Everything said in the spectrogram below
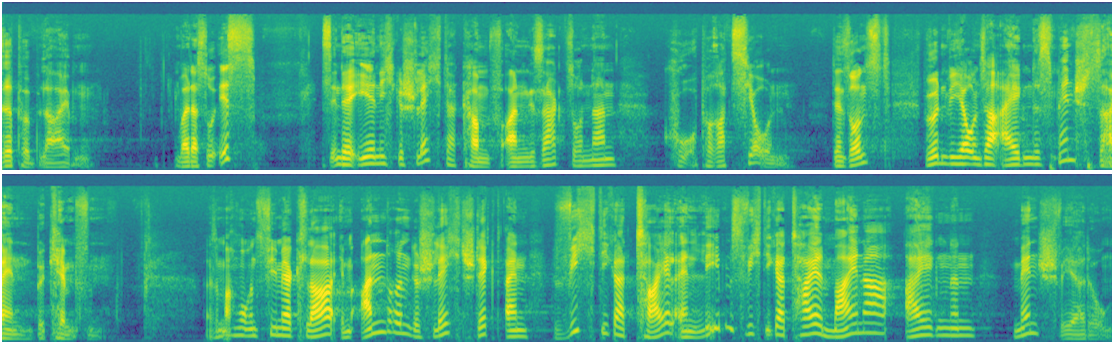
Rippe bleiben. Weil das so ist, ist in der Ehe nicht Geschlechterkampf angesagt, sondern Kooperation. Denn sonst würden wir ja unser eigenes Menschsein bekämpfen. Also machen wir uns vielmehr klar, im anderen Geschlecht steckt ein wichtiger Teil, ein lebenswichtiger Teil meiner eigenen Menschwerdung.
